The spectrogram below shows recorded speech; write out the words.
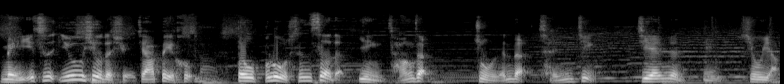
每一支优秀的雪茄背后，都不露声色地隐藏着主人的沉静、坚韧与修养。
